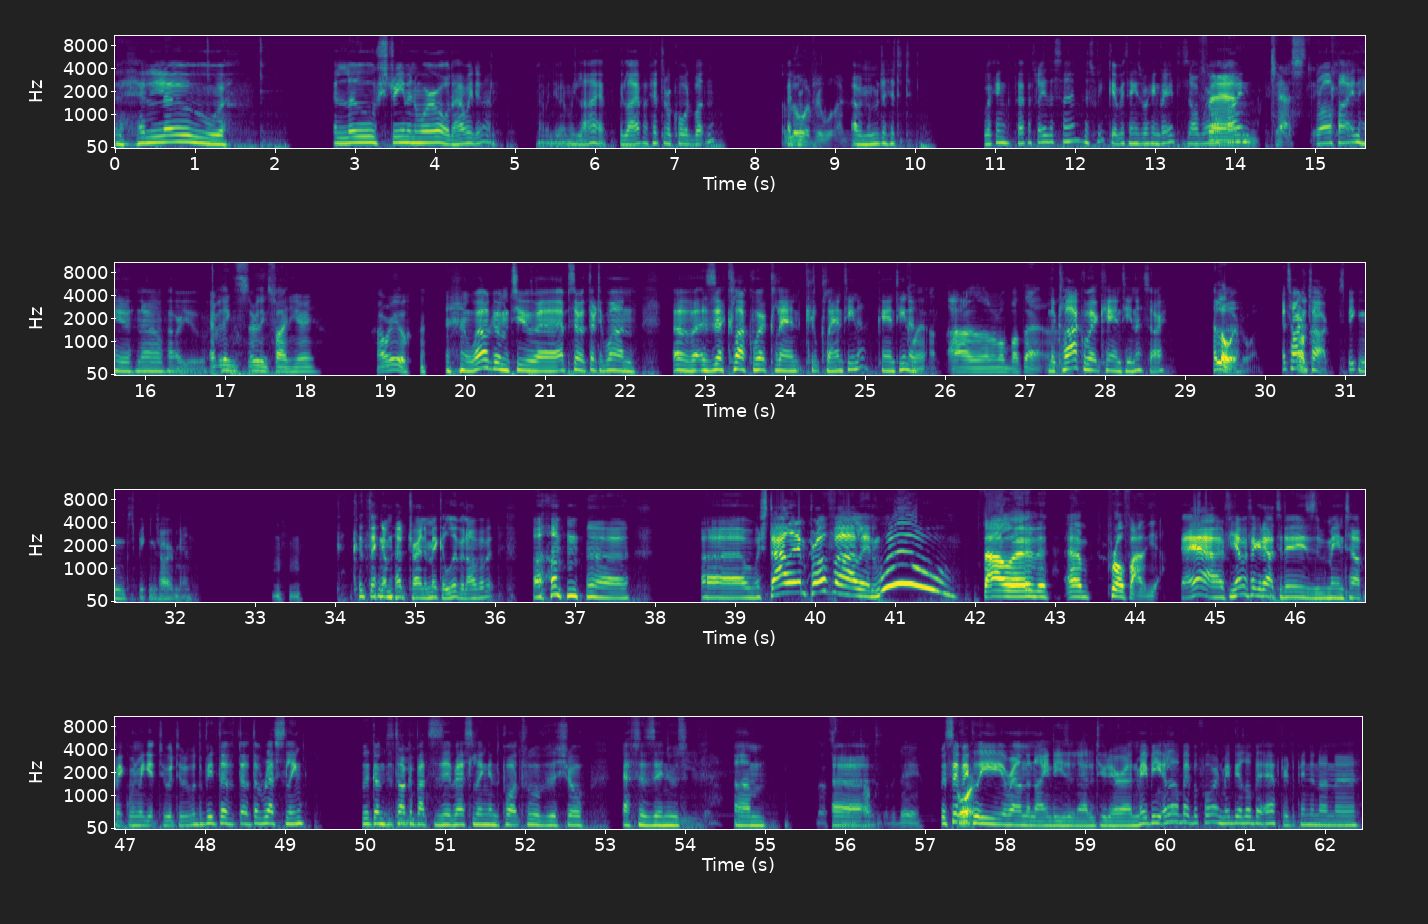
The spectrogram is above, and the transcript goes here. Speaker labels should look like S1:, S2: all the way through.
S1: Hello. Hello, streaming world. How are we doing? How are we doing? We live. We live. I've hit the record button.
S2: Hello, everyone.
S1: I remember to hit it. Working perfectly this time, this week. Everything's working great. It's all, we're all fine.
S2: Fantastic.
S1: We're all fine here now. How are you?
S2: Everything's everything's fine here. How are you?
S1: Welcome to uh, episode 31 of the Clockwork Clan- Cantina? Cantina.
S2: Cla- I don't know about that.
S1: the
S2: Uh,
S1: Clockwork Cantina, sorry.
S2: Hello,
S1: uh,
S2: everyone.
S1: It's hard to talk. Speaking speaking's hard, man.
S2: hmm
S1: Good thing I'm not trying to make a living off of it. Um, uh, uh, we're styling and profiling. Woo!
S2: Styling and profiling. Yeah.
S1: Yeah, if you haven't figured out today's main topic when we get to it, it would be the, the, the wrestling. We're going to talk about the wrestling in part two of the show after the news. Um,
S2: That's the main
S1: uh,
S2: topic of the day.
S1: Specifically around the 90s and Attitude Era, and maybe a little bit before and maybe a little bit after, depending on. Uh,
